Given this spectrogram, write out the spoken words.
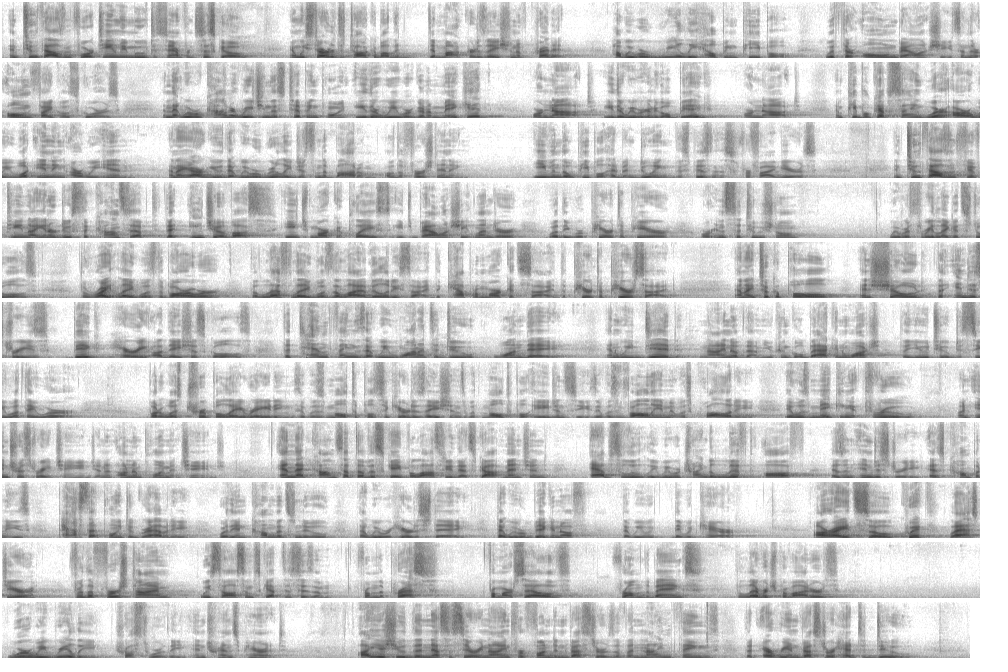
In 2014, we moved to San Francisco, and we started to talk about the democratization of credit, how we were really helping people with their own balance sheets and their own FICO scores, and that we were kind of reaching this tipping point. Either we were going to make it or not. Either we were going to go big or not. And people kept saying, Where are we? What inning are we in? And I argued that we were really just in the bottom of the first inning, even though people had been doing this business for five years. In 2015, I introduced the concept that each of us, each marketplace, each balance sheet lender, whether you were peer to peer or institutional, we were three legged stools. The right leg was the borrower, the left leg was the liability side, the capital market side, the peer to peer side. And I took a poll and showed the industry's big, hairy, audacious goals, the 10 things that we wanted to do one day. And we did nine of them. You can go back and watch the YouTube to see what they were. But it was AAA ratings, it was multiple securitizations with multiple agencies, it was volume, it was quality, it was making it through an interest rate change and an unemployment change. And that concept of escape velocity that Scott mentioned, absolutely, we were trying to lift off as an industry, as companies, past that point of gravity where the incumbents knew that we were here to stay, that we were big enough that we would, they would care. All right, so quick, last year, for the first time, we saw some skepticism from the press, from ourselves, from the banks, the leverage providers, were we really trustworthy and transparent? I issued the necessary nine for fund investors of the nine things that every investor had to do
